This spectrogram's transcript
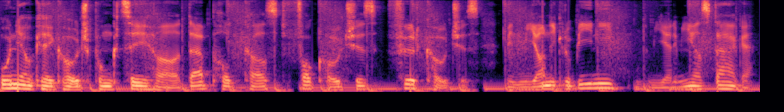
uniokcoach.ch, der Podcast von Coaches für Coaches mit Janik Rubini und Jeremias Tage.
